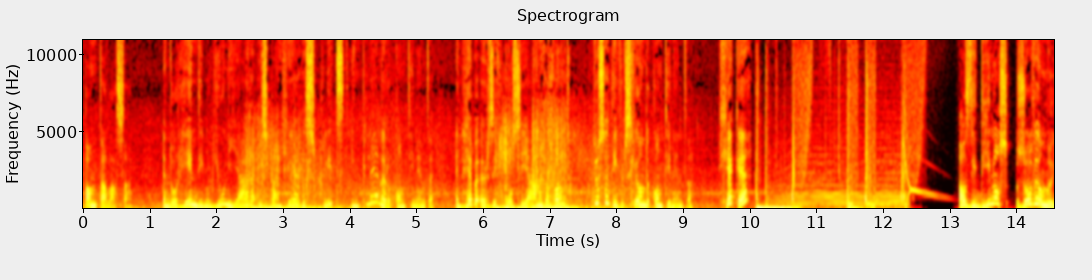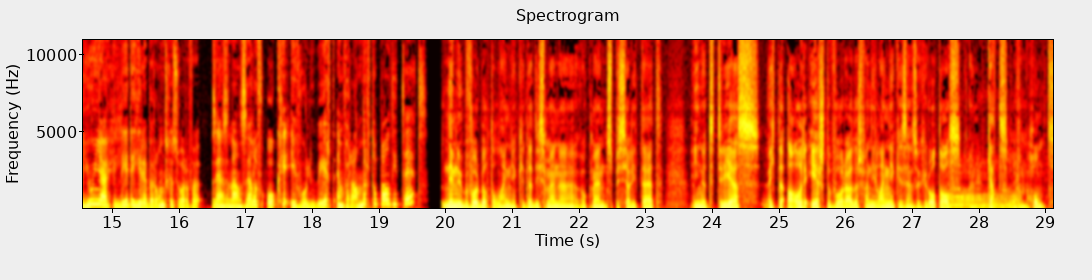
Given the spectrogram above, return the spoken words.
Pantalassa. En doorheen die miljoenen jaren is Pangea gesplitst in kleinere continenten en hebben er zich oceanen gevormd tussen die verschillende continenten. Gek, hè? Als die dino's zoveel miljoen jaar geleden hier hebben rondgezworven, zijn ze dan zelf ook geëvolueerd en veranderd op al die tijd? Neem nu bijvoorbeeld de langnekken, dat is mijn, uh, ook mijn specialiteit. In het trias, echt de allereerste voorouders van die langnekken zijn zo groot als een kat of een hond.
